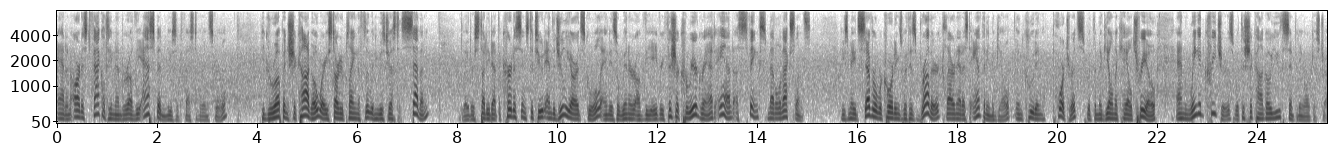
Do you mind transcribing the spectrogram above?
and an artist faculty member of the Aspen Music Festival in school. He grew up in Chicago, where he started playing the flute when he was just seven. Later studied at the Curtis Institute and the Juilliard School and is a winner of the Avery Fisher Career Grant and a Sphinx Medal of Excellence. He's made several recordings with his brother, clarinetist Anthony McGill, including Portraits with the McGill McHale Trio and Winged Creatures with the Chicago Youth Symphony Orchestra.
